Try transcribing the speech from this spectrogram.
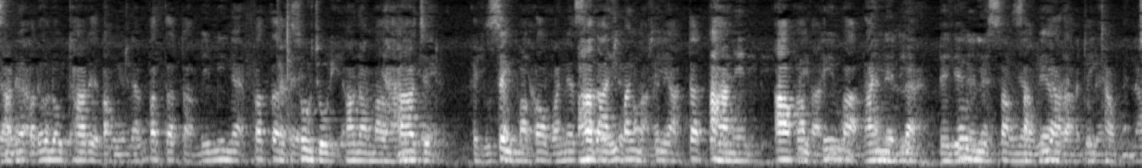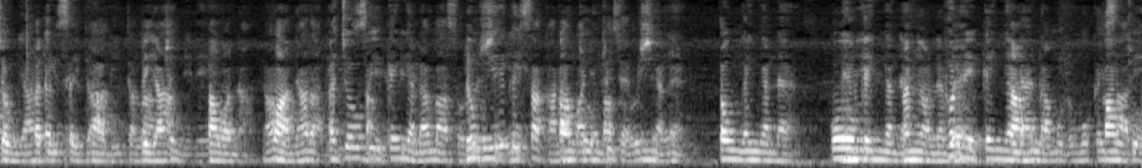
ဆန်တဲ့အလုပ်လုပ်ထားတဲ့တောင်းနဲ့ပတ်သက်တာမိမိနဲ့ပတ်သက်တဲ့ဆိုးကျိုးတွေဘာနာမှာအားခြင်းစိတ်မှာကောင်းဝမ်းနဲ့ဘာသာရေးပိုင်းမှာဖြစ်ရတတ်အားနေတယ်အားဖိဖိမဘိုင်းနဲ့လန့်လေလေနဲ့ဆောင်ရရတာအတိတ်ထောင်ကြုံရတဲ့စိတ်ဓာတ်တရားဘာဝနာဟွာများတာအကျိုးပြီးကိန်းကဏ္ဍမှာဆိုလို့ရှိရင်ကိစ္စကာလပိုင်းမှာဆိုလို့ရှိရင် တုံကိန်းကဏ္ဍကိုကိန်းကဏ္ဍအမြောင်လည်းပဲခုနှစ်ကိန်းကဏ္ဍမှုမှုလို့ကိစ္စတွေ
